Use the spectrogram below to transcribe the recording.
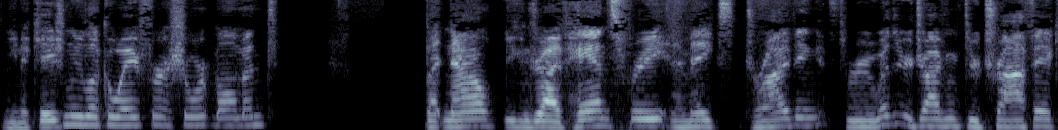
You can occasionally look away for a short moment. But now you can drive hands-free and it makes driving through, whether you're driving through traffic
